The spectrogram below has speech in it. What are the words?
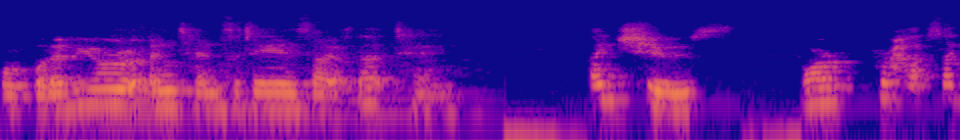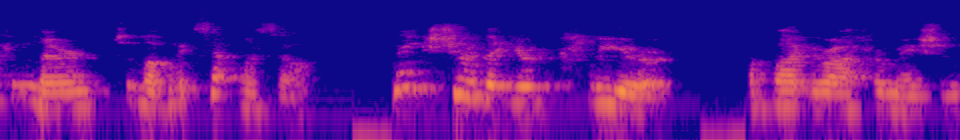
or whatever your intensity is out of that 10, I choose, or perhaps I can learn to love and accept myself. Make sure that you're clear about your affirmation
